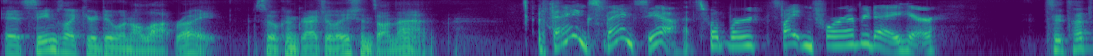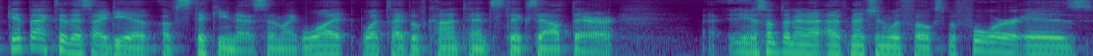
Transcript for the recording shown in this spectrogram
it seems like you're doing a lot right. So congratulations on that. Thanks, thanks. Yeah, that's what we're fighting for every day here. To touch, get back to this idea of, of stickiness and like what what type of content sticks out there. You know, something that I've mentioned with folks before is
